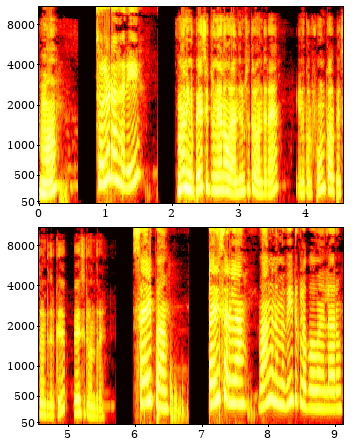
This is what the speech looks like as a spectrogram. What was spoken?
அம்மா சொல்லுடா ஹரி. அம்மா நீங்க பேசிட்டு இருங்க நான் ஒரு அஞ்சு நிமிஷத்துல வந்துடுறேன் எனக்கு ஒரு ஃபோன் கால் பேச வேண்டியது இருக்கு. பேசிட்டு வந்துடுறேன் சரிப்பா. சரி சரலா வாங்க நம்ம வீட்டுக்குள்ள போவோம் எல்லாரும்.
